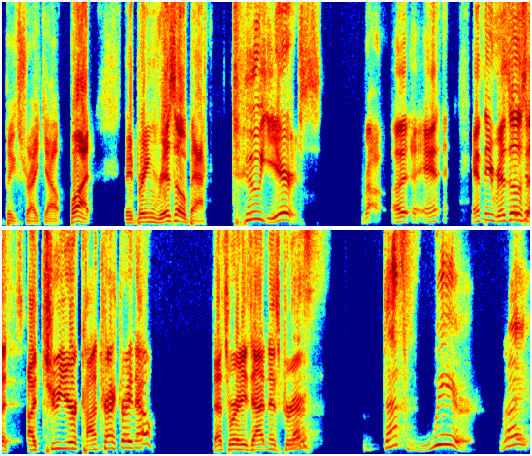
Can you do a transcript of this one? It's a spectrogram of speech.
big strikeout. But they bring Rizzo back two years. Uh, An- Anthony Rizzo's a, a two year contract right now. That's where he's at in his career. That's, that's weird, right?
